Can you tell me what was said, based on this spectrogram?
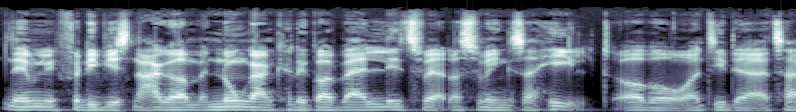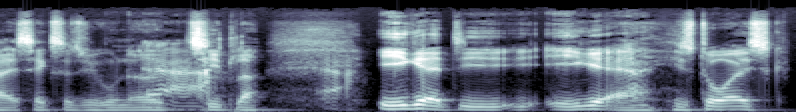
nemlig fordi vi snakker om, at nogle gange kan det godt være lidt svært at svinge sig helt op over de der Atari 2600 ja. titler. Ja. Ikke at de ikke er historisk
